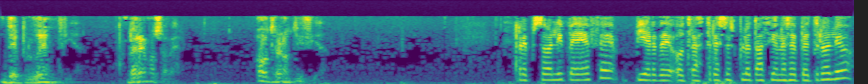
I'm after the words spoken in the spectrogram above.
de prudencia. Veremos a ver. Otra noticia. Repsol YPF pierde otras tres explotaciones de petróleo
